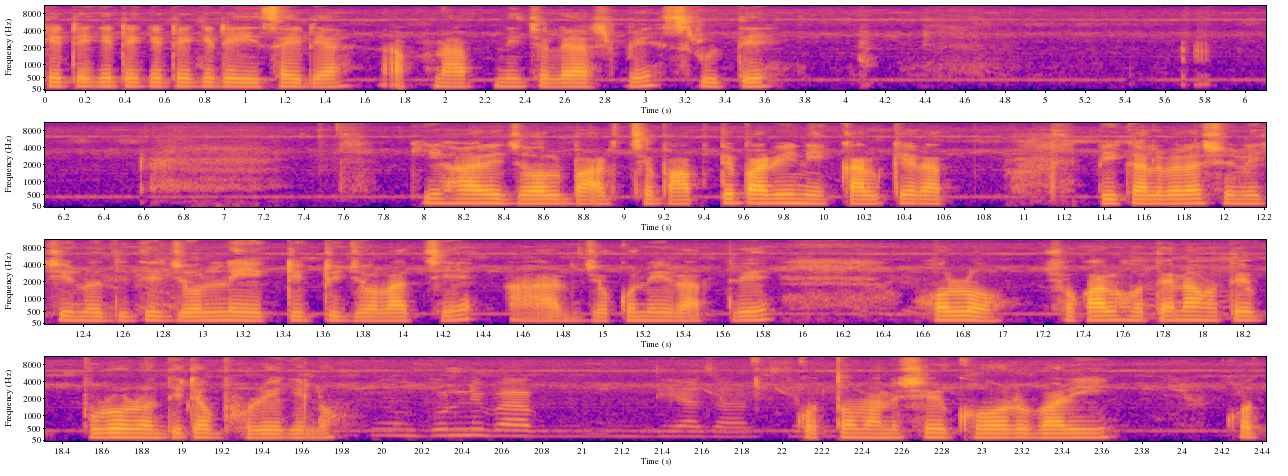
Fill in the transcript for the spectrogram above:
কেটে কেটে কেটে কেটে এই সাইডে আপনা আপনি চলে আসবে শ্রুতে। কি হারে জল বাড়ছে ভাবতে পারিনি। কালকে রাত বিকালবেলা শুনেছি নদীতে জল নেই একটু একটু জল আছে। আর যখন এই রাত্রে হলো সকাল হতে না হতে পুরো নদীটা ভরে গেল। কত মানুষের ঘর বাড়ি কত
